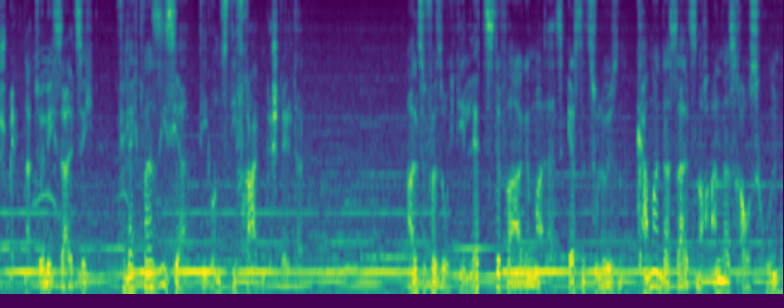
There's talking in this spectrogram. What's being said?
schmeckt natürlich salzig. Vielleicht war sie es ja, die uns die Fragen gestellt hat. Also versuche ich die letzte Frage mal als erste zu lösen. Kann man das Salz noch anders rausholen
